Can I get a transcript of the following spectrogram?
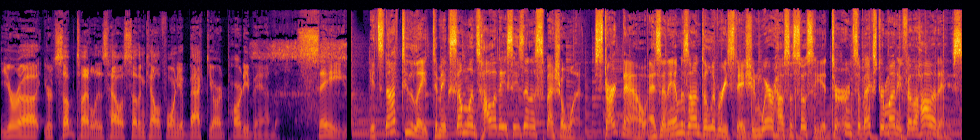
Your uh, your subtitle is how a Southern California backyard party band saved. It's not too late to make someone's holiday season a special one. Start now as an Amazon Delivery Station warehouse associate to earn some extra money for the holidays.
